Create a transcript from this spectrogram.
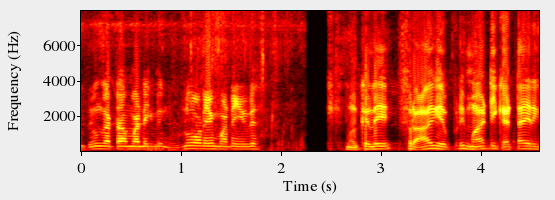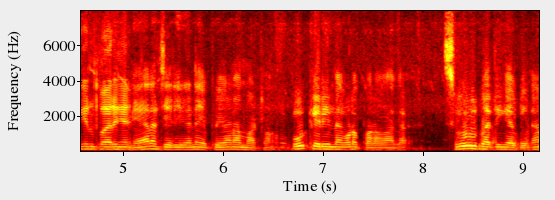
இதுவும் கட்ட மாட்டேங்குது முள்ளும் உடைய மாட்டேங்குது. மக்களே ஃப்ராக் எப்படி மாட்டி கட்டாயிருக்குன்னு பாருங்க. நேரம் சரியில்லைன்னா எப்படி வேணா மாட்டோம் ஊக்கு எறிந்தா கூட பரவாயில்ல. ஸ்கூல் பாத்தீங்க அப்படின்னா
